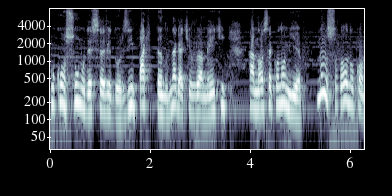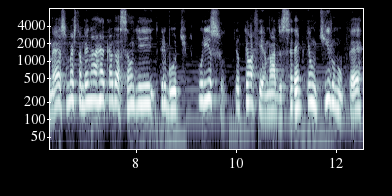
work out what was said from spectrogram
o consumo desses servidores, impactando negativamente a nossa economia, não só no comércio, mas também na arrecadação de tributos. Por isso eu tenho afirmado sempre que é um tiro no pé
